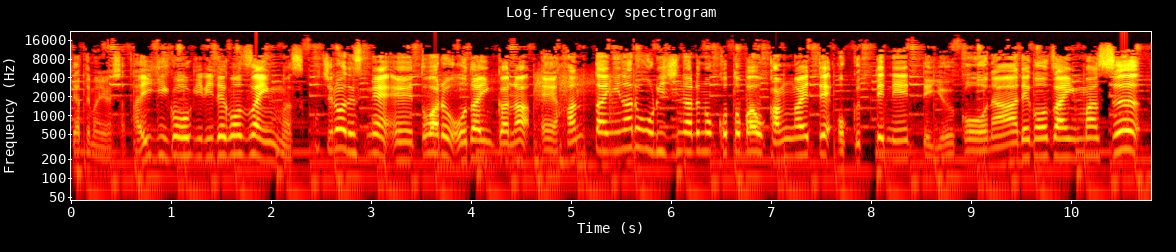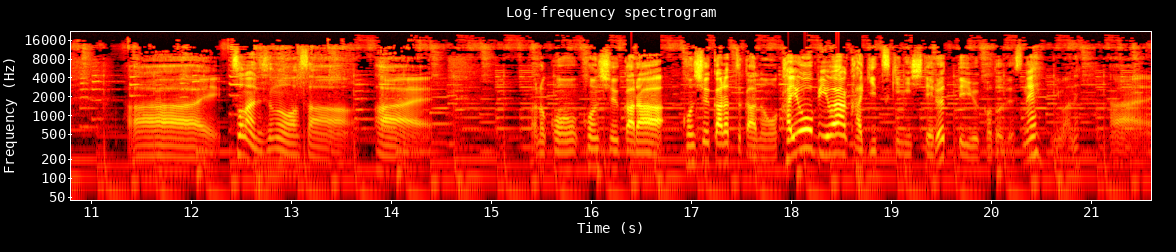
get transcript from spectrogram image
やってまいりました。大義号切りでございます。こちらはですね、えー、とあるお題から、えー、反対になるオリジナルの言葉を考えて送ってねっていうコーナーでございます。はーい。そうなんですよ、ノアさん。はい。あの、今週から、今週からつか、あの、火曜日は鍵付きにしてるっていうことですね、今ね。は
